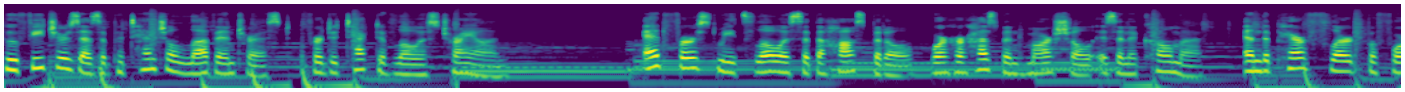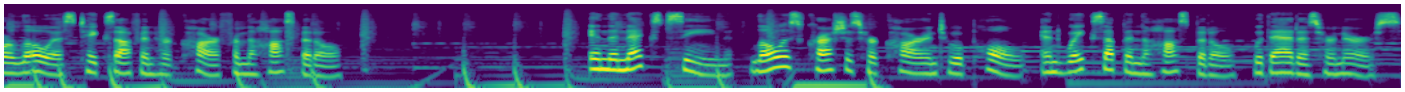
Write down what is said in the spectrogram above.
who features as a potential love interest for Detective Lois Tryon. Ed first meets Lois at the hospital where her husband Marshall is in a coma, and the pair flirt before Lois takes off in her car from the hospital. In the next scene, Lois crashes her car into a pole and wakes up in the hospital with Ed as her nurse.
